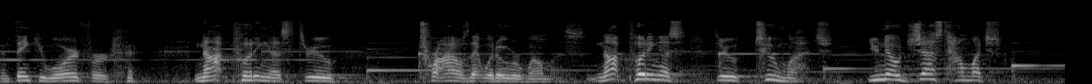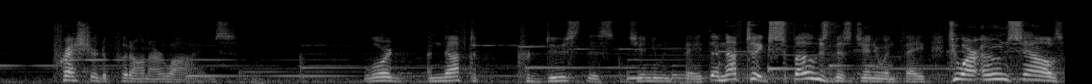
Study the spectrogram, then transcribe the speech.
And thank you, Lord, for not putting us through trials that would overwhelm us, not putting us through too much. You know just how much pressure to put on our lives. Lord, enough to produce this genuine faith, enough to expose this genuine faith to our own selves,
